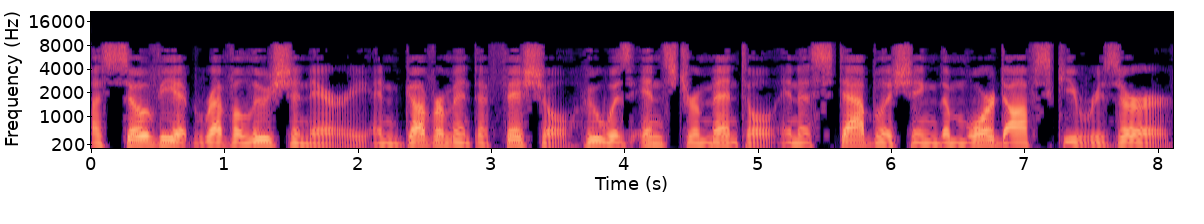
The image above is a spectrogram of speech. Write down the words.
a Soviet revolutionary and government official who was instrumental in establishing the Mordovsky Reserve.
